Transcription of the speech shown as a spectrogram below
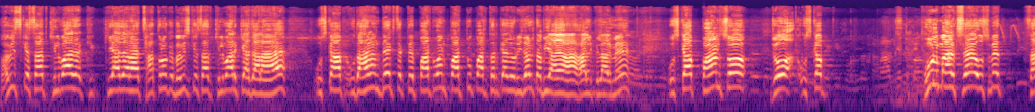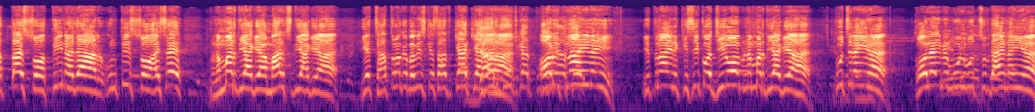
भविष्य के साथ खिलवाड़ किया जा रहा है छात्रों के भविष्य के साथ खिलवाड़ किया जा रहा है उसका आप उदाहरण देख सकते हैं। Part one part two part three का जो रिज़ल्ट अभी आया है हाल फ़िलहाल में उसका 500 जो उसका फुल मार्क्स है उसमें सत्ताईस सौ तीन हज़ार उनतीस सौ ऐसे नंबर दिया गया मार्क्स दिया गया है। ये छात्रों के भविष्य के साथ क्या किया जा रहा है? और इतना ही नहीं इतना ही नहीं किसी को ज़ीरो नंबर दिया गया है कुछ नहीं है। कॉलेज में मूलभूत सुविधाएँ नहीं है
